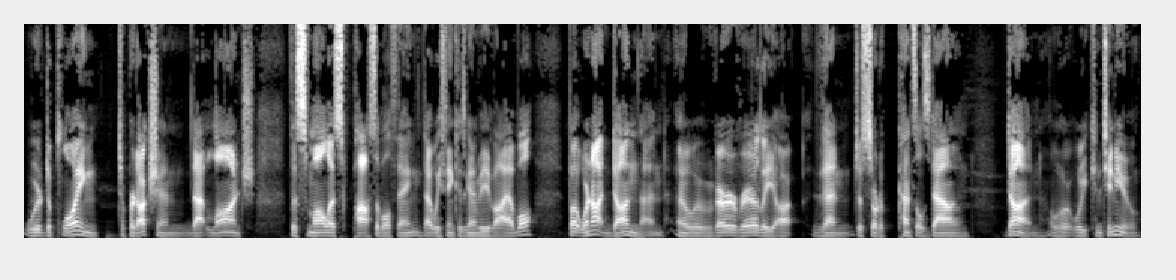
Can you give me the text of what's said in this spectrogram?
we're deploying to production that launch the smallest possible thing that we think is going to be viable. But we're not done then. And we very rarely are then just sort of pencils down, done. Or we continue.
